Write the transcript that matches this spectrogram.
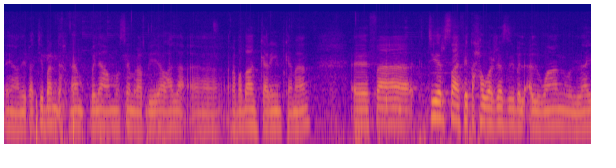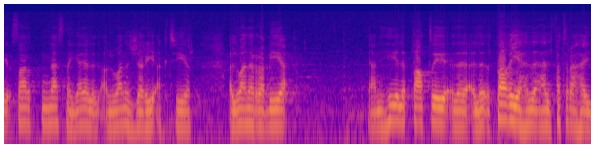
يعني باعتبار نحن مقبلين على موسم ربيع وهلا آه، رمضان كريم كمان. آه، فكثير صار في تحول جذري بالألوان صارت الناس ميالة للألوان الجريئة كثير ألوان الربيع. يعني هي اللي بتعطي الطاغية هالفترة هي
